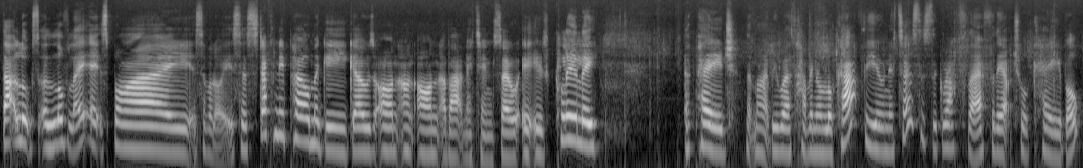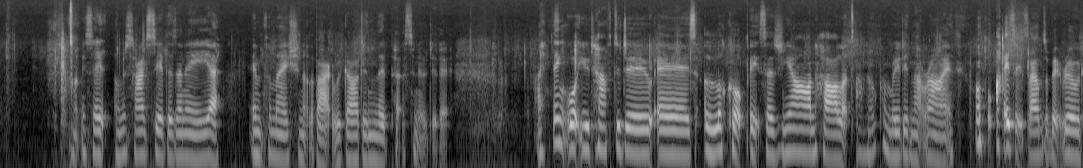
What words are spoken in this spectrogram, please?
that looks lovely. It's by, let's have a look. It says Stephanie Pearl McPhee goes on and on about knitting. So it is clearly a page that might be worth having a look at for you knitters. There's the graph there for the actual cable. Let me see, I'm just trying to see if there's any, yeah, information at the back regarding the person who did it. I think what you'd have to do is look up, it says yarn harlot. I hope I'm reading that right. Otherwise it sounds a bit rude.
